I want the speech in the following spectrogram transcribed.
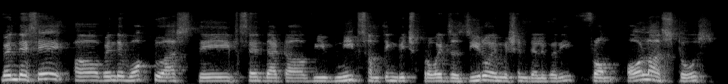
when they say uh, when they walk to us, they said that uh, we need something which provides a zero emission delivery from all our stores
